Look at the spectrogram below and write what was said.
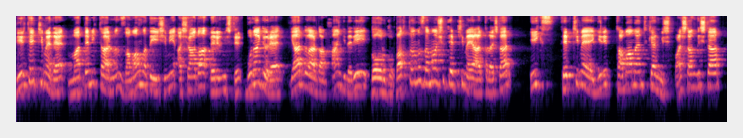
Bir tepkimede madde miktarının zamanla değişimi aşağıda verilmiştir. Buna göre yargılardan hangileri doğrudur? Baktığımız zaman şu tepkimeye arkadaşlar X tepkimeye girip tamamen tükenmiş. Başlangıçta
